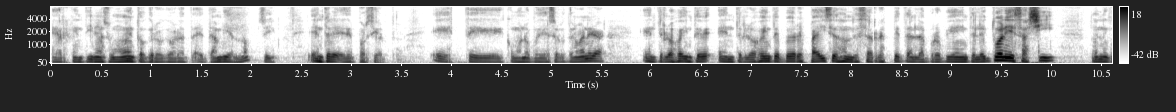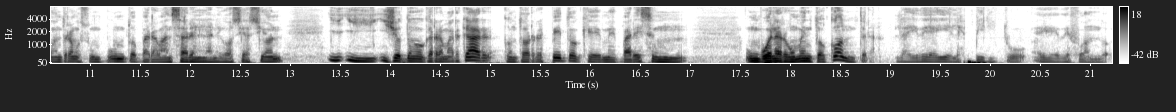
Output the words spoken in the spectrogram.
Argentina en su momento, creo que ahora también, ¿no? Sí, entre, eh, por cierto, este, como no podía ser de otra manera, entre los, 20, entre los 20 peores países donde se respetan la propiedad intelectual y es allí donde encontramos un punto para avanzar en la negociación. y yo tengo que remarcar, con todo respeto, que me parece un, un buen argumento contra la idea y el espíritu eh, de fondo.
